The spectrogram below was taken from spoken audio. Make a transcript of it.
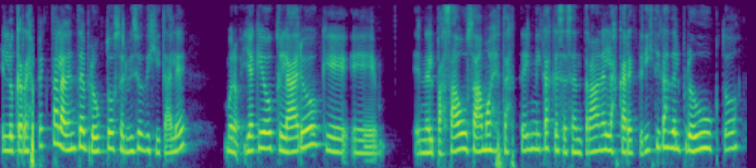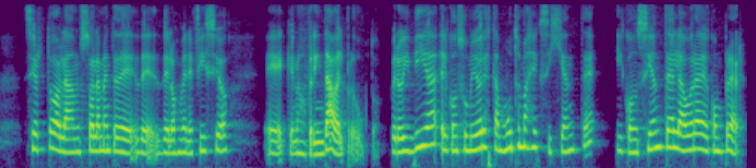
En lo que respecta a la venta de productos o servicios digitales, bueno, ya quedó claro que eh, en el pasado usábamos estas técnicas que se centraban en las características del producto, ¿cierto? Hablaban solamente de, los beneficios eh, que nos brindaba el producto. Pero hoy día el consumidor está mucho más exigente y consciente a la hora de comprar.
